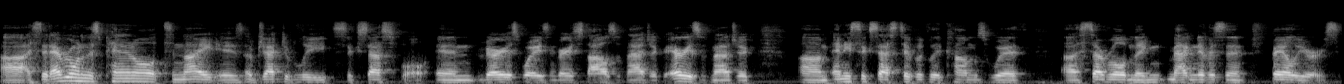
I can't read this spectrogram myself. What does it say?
Uh, I said everyone in this panel tonight is objectively successful in various ways in various styles of magic, areas of magic. Um, any success typically comes with uh, several mag- magnificent failures.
